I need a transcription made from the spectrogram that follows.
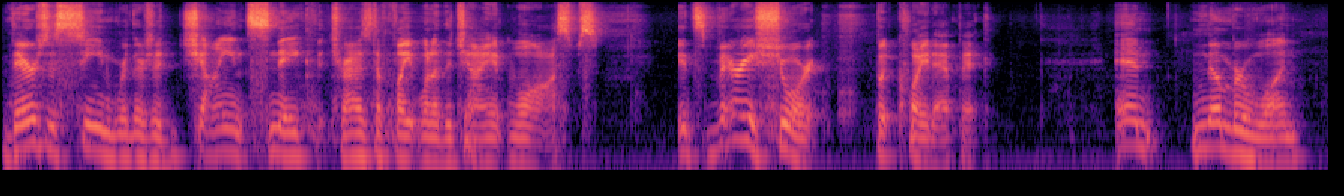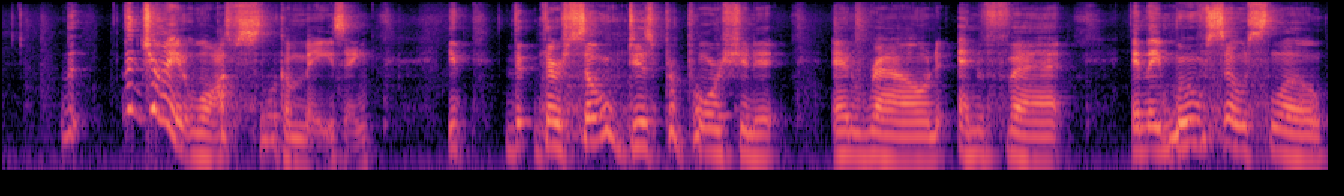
There's a scene where there's a giant snake that tries to fight one of the giant wasps. It's very short, but quite epic. And number 1. The, giant wasps look amazing. It, they're so disproportionate and round and fat and they move so slow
